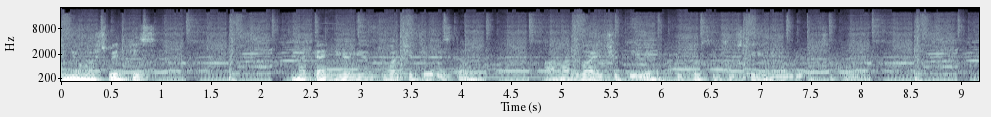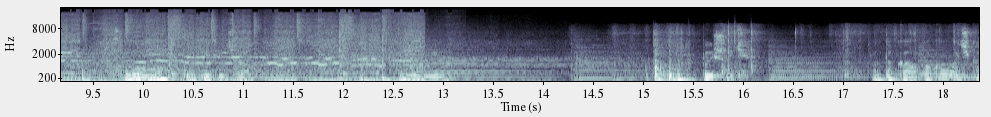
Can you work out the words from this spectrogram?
У нього швидкість на 5 ГГц 2400, а на 2,4 574 Мбит в секунду. Цілому 3000 мг. Пишуть. Отака упаковочка.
